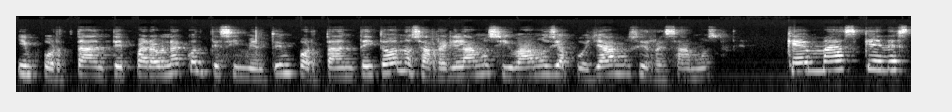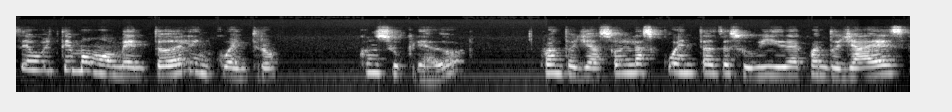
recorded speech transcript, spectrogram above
importante, para un acontecimiento importante y todos nos arreglamos y vamos y apoyamos y rezamos, ¿qué más que en este último momento del encuentro con su creador? Cuando ya son las cuentas de su vida, cuando ya es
